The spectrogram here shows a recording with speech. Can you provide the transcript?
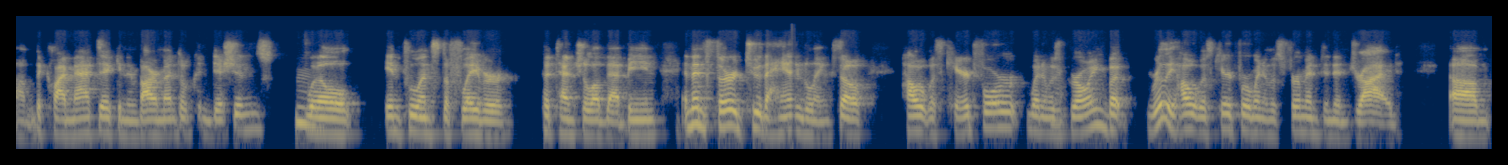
um, the climatic and environmental conditions mm. will influence the flavor potential of that bean. And then third, to the handling. So how it was cared for when it was growing, but really how it was cared for when it was fermented and dried. Um,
